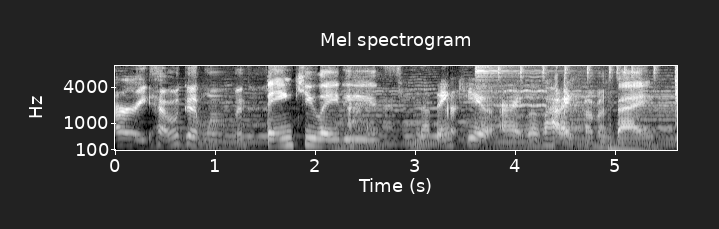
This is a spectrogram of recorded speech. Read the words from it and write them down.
All right. Have a good one. Thank you, ladies. No, thank All right. you. All right. Bye-bye. Bye-bye. Bye.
